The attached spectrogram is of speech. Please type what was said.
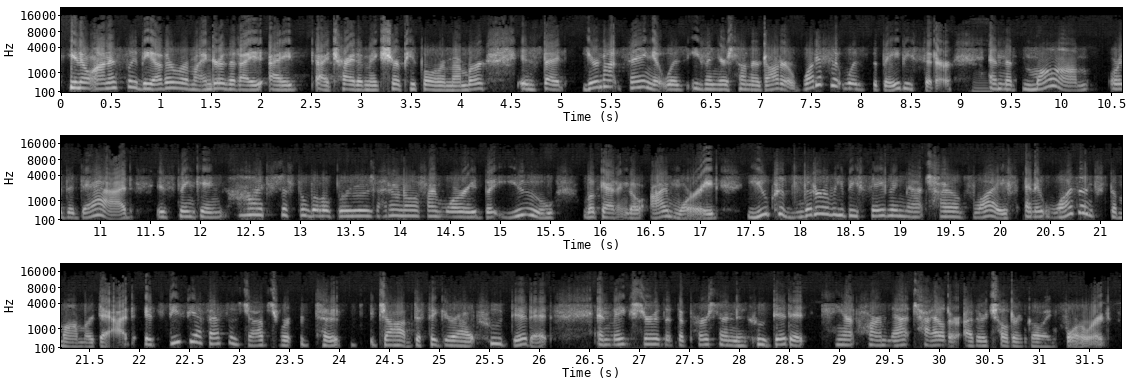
You know, honestly, the other reminder that I, I, I try to make sure people remember is that you're not saying it was even your son or daughter. What if it was the babysitter mm. and the mom or the dad is thinking, oh, it's just a little bruise. I don't know if I'm worried. But you look at it and go, I'm worried. You could literally be saving that child's life. And it wasn't the mom or dad. It's DCFS's job to, job to figure out who did it and make sure that the person who did it can't harm that child or other children going forward.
